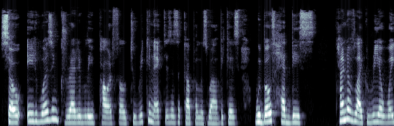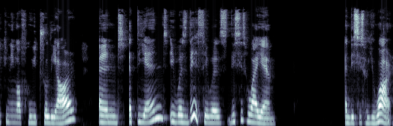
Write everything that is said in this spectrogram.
So it was incredibly powerful to reconnect us as a couple as well because we both had this kind of like reawakening of who you truly are. And at the end, it was this it was, this is who I am. And this is who you are.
